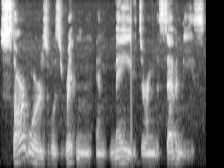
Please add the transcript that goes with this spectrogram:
Star Wars was written and made during the 70s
